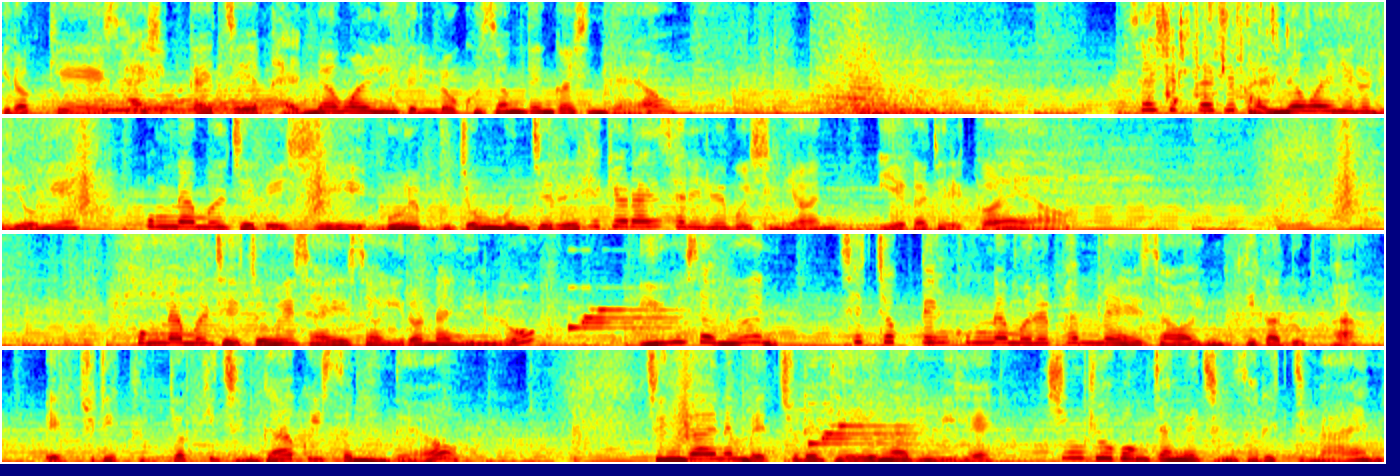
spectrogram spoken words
이렇게 40가지의 발명 원리들로 구성된 것인데요. 40가지 발명 원리를 이용해 콩나물 재배 시 물 부족 문제를 해결한 사례를 보시면 이해가 될 거예요. 콩나물 제조회사에서 일어난 일로 이 회사는 세척된 콩나물을 판매해서 인기가 높아 매출이 급격히 증가하고 있었는데요. 증가하는 매출에 대응하기 위해 신규 공장을 증설했지만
